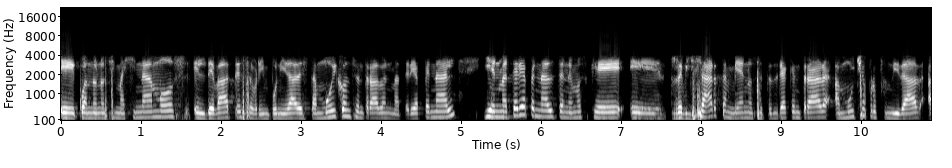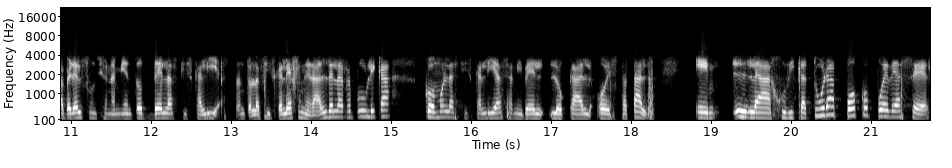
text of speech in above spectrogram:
Eh, cuando nos imaginamos el debate sobre impunidad está muy concentrado en materia penal y en materia penal tenemos que eh, revisar también, o se tendría que entrar a mucha profundidad a ver el funcionamiento de las fiscalías, tanto la Fiscalía General de la República como las fiscalías a nivel local o estatal. Em, la judicatura poco puede hacer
